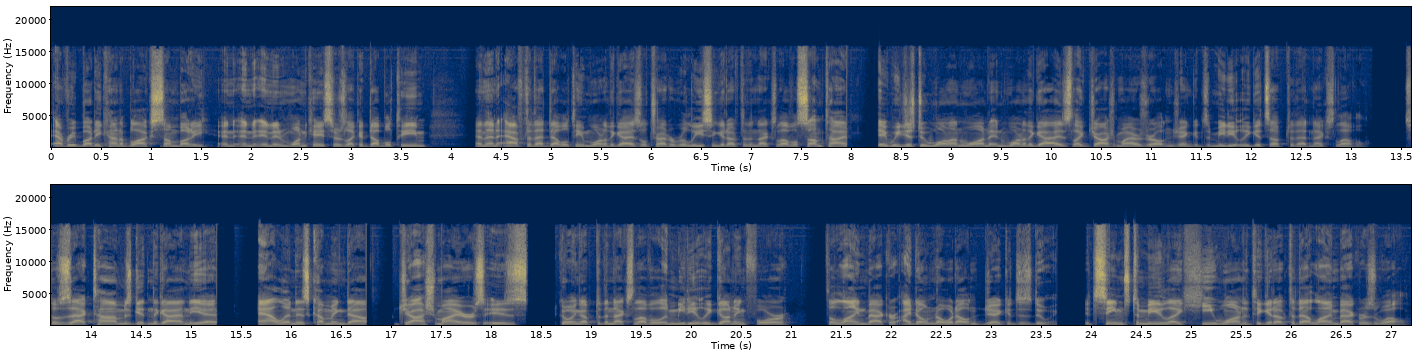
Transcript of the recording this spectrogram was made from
everybody kind of blocks somebody, and, and, and in one case, there's like a double team and then after that double team, one of the guys will try to release and get up to the next level. Sometimes eh, we just do one on one, and one of the guys, like Josh Myers or Elgton Jenkins, immediately gets up to that next level. So Zach Tom is getting the guy on the edge. Allen is coming down. Josh Myers is going up to the next level, immediately gunning for the linebacker. I don't know what Elgton Jenkins is doing. It seems to me like he wanted to get up to that linebacker as well.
